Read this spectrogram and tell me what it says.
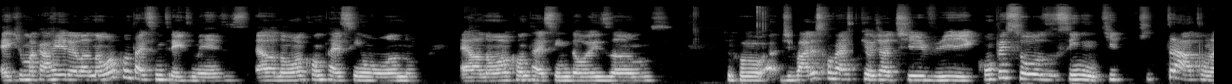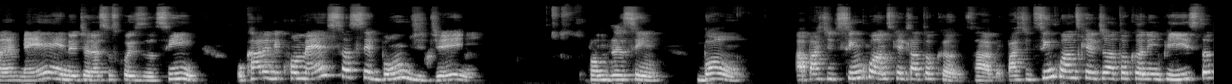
é que uma carreira ela não acontece em três meses, ela não acontece em um ano, ela não acontece em dois anos. Tipo, de várias conversas que eu já tive com pessoas, assim, que, que tratam, né, manager, essas coisas assim, o cara, ele começa a ser bom DJ, vamos dizer assim, bom, a partir de cinco anos que ele tá tocando, sabe? A partir de cinco anos que ele já tá tocando em pista,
